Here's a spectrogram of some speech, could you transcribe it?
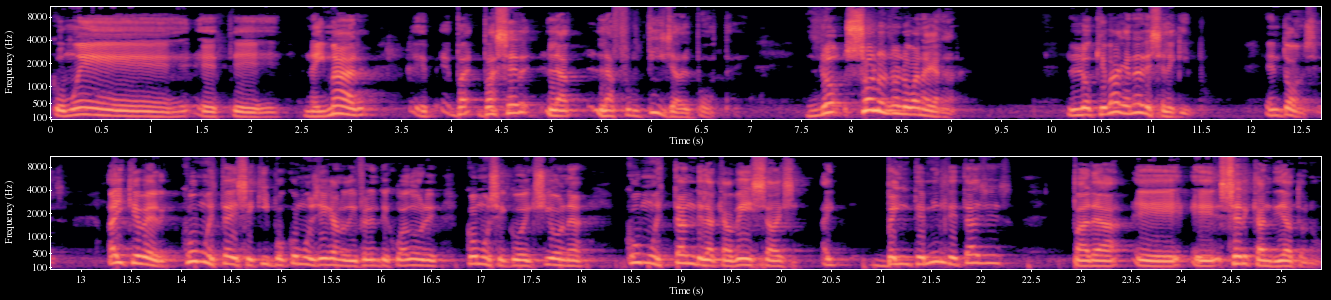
como es este, Neymar, eh, va, a ser la, la, frutilla del postre. No, solo no lo van a ganar. Lo que va a ganar es el equipo. Entonces, hay que ver cómo está ese equipo, cómo llegan los diferentes jugadores, cómo se cohesiona, cómo están de la cabeza. Hay 20.000 detalles para eh, eh, ser candidato o no.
